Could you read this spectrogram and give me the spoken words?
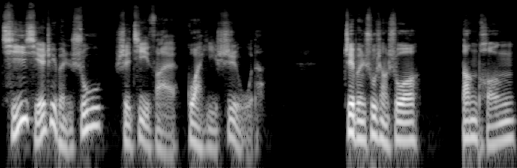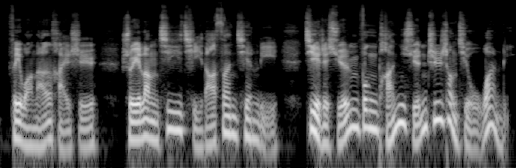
奇邪》这本书是记载怪异事物的。这本书上说，当鹏飞往南海时，水浪激起达三千里，借着旋风盘旋之上九万里。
